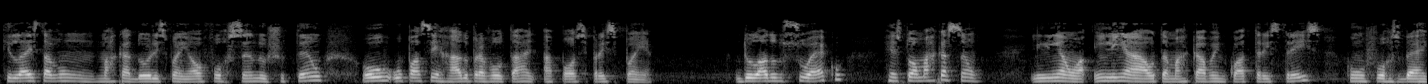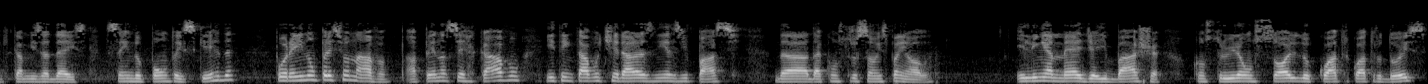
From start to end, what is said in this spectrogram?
que lá estava um marcador espanhol forçando o chutão ou o passe errado para voltar a posse para a Espanha. Do lado do sueco, restou a marcação. Em linha, em linha alta marcavam em 4-3-3, com o Forsberg, camisa 10, sendo ponta esquerda, porém não pressionavam, apenas cercavam e tentavam tirar as linhas de passe da, da construção espanhola. Em linha média e baixa, construíram um sólido 4-4-2,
